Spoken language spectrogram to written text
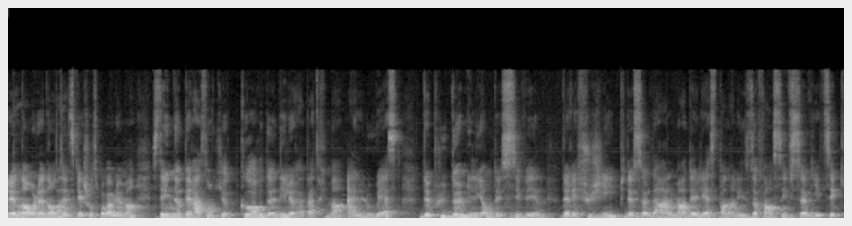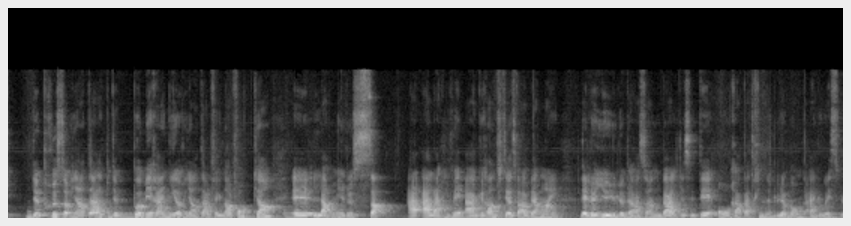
le nom, le nom Ouais. dit quelque chose probablement. C'était une opération qui a coordonné le rapatriement à l'ouest de plus d'un million de civils, de réfugiés, puis de soldats allemands de l'Est pendant les offensives soviétiques de Prusse orientale puis de Poméranie orientale. Fait dans le fond, quand euh, l'armée russe sent- à- elle arrivait à grande vitesse vers Berlin, ben là, il y a eu l'opération Hannibal, que c'était on rapatrie le monde à l'ouest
